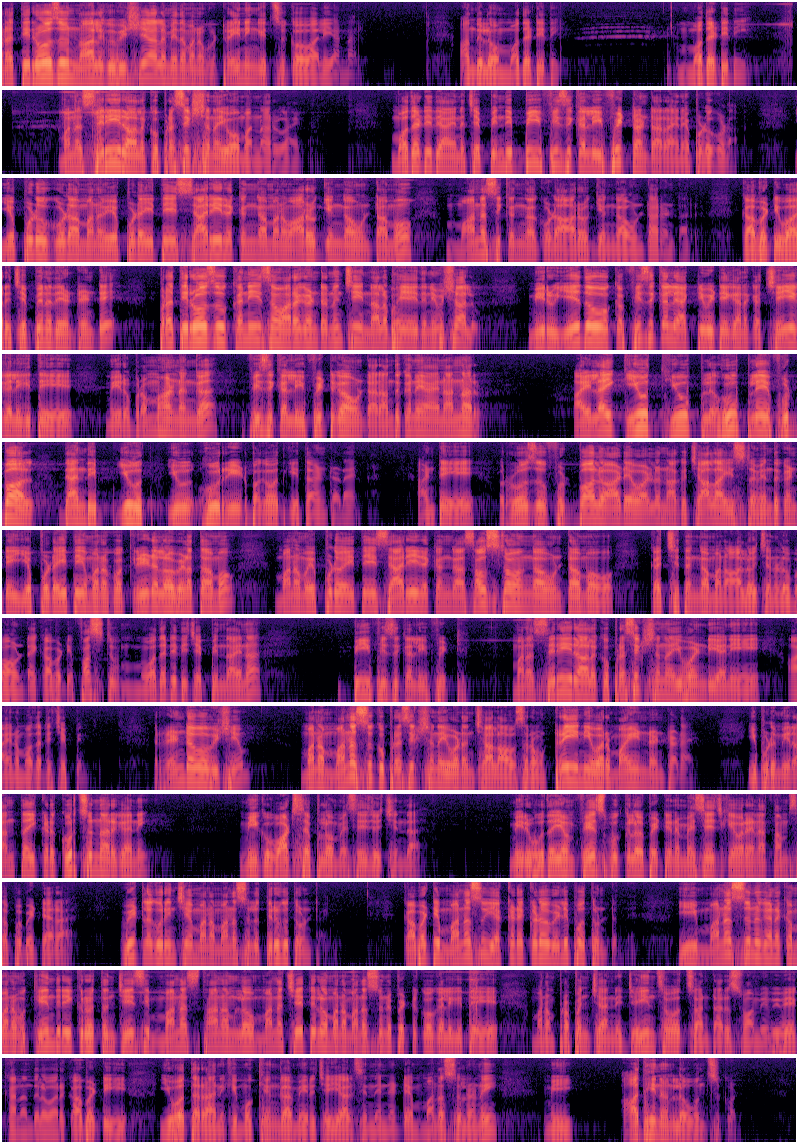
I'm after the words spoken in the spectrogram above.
ప్రతిరోజు నాలుగు విషయాల మీద మనం ఒక ట్రైనింగ్ ఇచ్చుకోవాలి అన్నారు. అందులో మొదటిది మొదటిది మన శరీరాలకు ప్రశిక్షణ ఇవ్వమన్నారు ఆయన. మొదటిది ఆయన చెప్పింది బీ ఫిజికల్లీ ఫిట్ అంటారు ఆయన ఎప్పుడు కూడా. ఎప్పుడు కూడా మనం ఎప్పుడైతే శారీరకంగా మనం ఆరోగ్యంగా ఉంటామో మానసికంగా కూడా ఆరోగ్యంగా ఉంటారంటారు. కాబట్టి వారు చెప్పినది ఏంటంటే ప్రతిరోజు కనీసం అరగంట నుంచి నలభై ఐదు నిమిషాలు మీరు ఏదో ఒక ఫిజికల్ యాక్టివిటీ గనక చేయగలిగితే మీరు బ్రహ్మాండంగా ఫిజికల్లీ ఫిట్గా ఉంటారు. అందుకనే ఆయన అన్నారు I like youth you play who play football than the youth you who read Bhagavad Gita అంటాడు ఆయన. అంటే రోజు ఫుట్బాల్ ఆడేవాళ్ళు నాకు చాలా ఇష్టం. ఎందుకంటే ఎప్పుడైతే మనకు ఒక క్రీడలో వెళతామో మనం ఎప్పుడైతే శారీరకంగా సౌష్ఠవంగా ఉంటామో ఖచ్చితంగా మన ఆలోచనలు బాగుంటాయి. కాబట్టి ఫస్ట్ మొదటిది చెప్పింది ఆయన బీ ఫిజికలీ ఫిట్ మన శరీరాలకు ప్రశిక్షణ ఇవ్వండి అని ఆయన మొదట చెప్పింది. రెండవ విషయం మన మనస్సుకు ప్రశిక్షణ ఇవ్వడం చాలా అవసరం. ట్రైన్ యువర్ మైండ్ అంటాడు ఆయన. ఇప్పుడు మీరంతా ఇక్కడ కూర్చున్నారు కానీ మీకు వాట్సాప్లో మెసేజ్ వచ్చిందా? మీరు ఉదయం ఫేస్బుక్లో పెట్టిన మెసేజ్కి ఎవరైనా థమ్సప్ పెట్టారా? వీట్ల గురించే మన మనసులు తిరుగుతుంటాయి కాబట్టి మనసు ఎక్కడెక్కడో వెళ్ళిపోతుంటుంది ఈ మనస్సును గనక మనము కేంద్రీకృతం చేసి మన స్థానంలో మన చేతిలో మన మనస్సును పెట్టుకోగలిగితే మనం ప్రపంచాన్ని జయించవచ్చు అంటారు స్వామి వివేకానందుల వారు. కాబట్టి యువతరానికి ముఖ్యంగా మీరు చేయాల్సింది ఏంటంటే మనస్సులని మీ ఆధీనంలో ఉంచుకోండి.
